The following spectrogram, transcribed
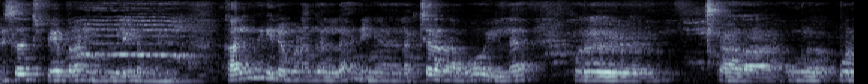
ரிசர்ச் பேப்பராக நீங்கள் வந்து வெளியிட முடியும். கல்வி நிறுவனங்களில் நீங்கள் லெக்சரராகவோ இல்லை ஒரு உங்களை ஒரு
